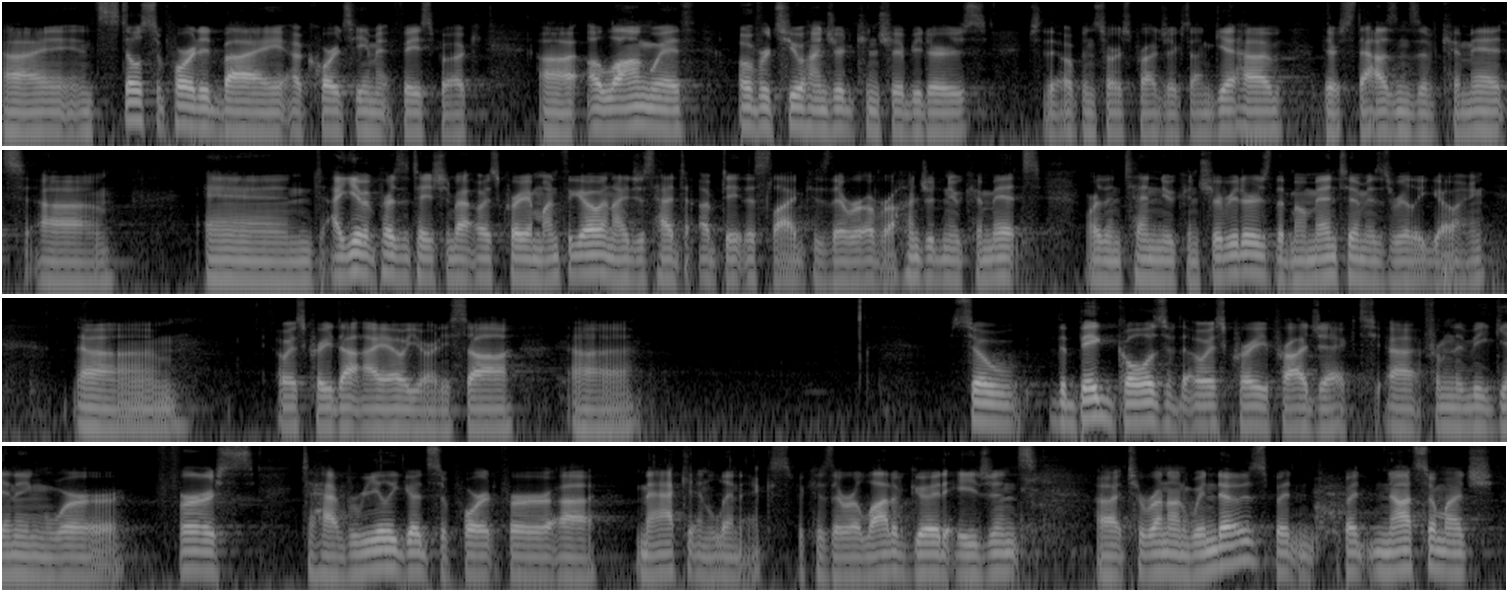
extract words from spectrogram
uh, and it's still supported by a core team at Facebook, uh, along with over 200 contributors to the open source project on GitHub. There's thousands of commits. Um, and I gave a presentation about osquery a month ago, and I just had to update the slide because there were over 100 new commits, more than 10 new contributors. The momentum is really going. Um, osquery.io you already saw. Uh, so the big goals of the osquery project uh, from the beginning were first to have really good support for uh, Mac and Linux because there were a lot of good agents uh, to run on Windows, but, but not so much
